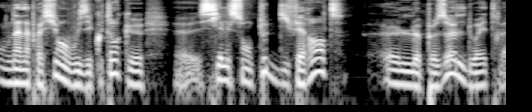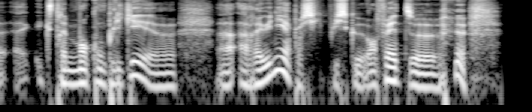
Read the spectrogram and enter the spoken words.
on a l'impression en vous écoutant que si elles sont toutes différentes, le puzzle doit être euh, extrêmement compliqué euh, à, réunir, puisque en fait,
